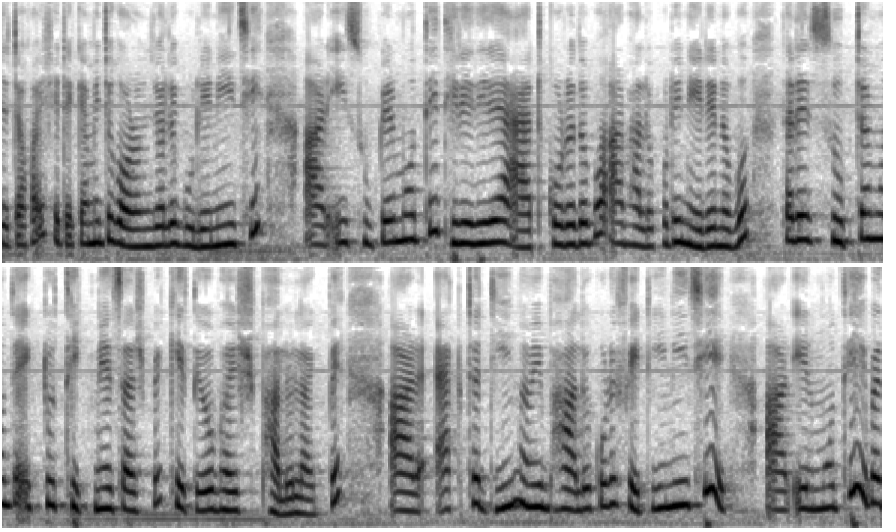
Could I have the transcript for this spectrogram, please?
যেটা হয়, সেটাকে আমি একটু গরম জলে গুলে নিয়েছি। আর এই স্যুপের মধ্যে ধীরে ধীরে অ্যাড করে দেবো আর ভালো করে নেড়ে নেব। তাহলে স্যুপটার মধ্যে একটু থিকনেস আসবে, খেতেও বেশ ভালো লাগবে। আর একটা ডিম আমি ভালো করে ফেটিয়ে নিয়েছি, আর এর মধ্যে এবার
